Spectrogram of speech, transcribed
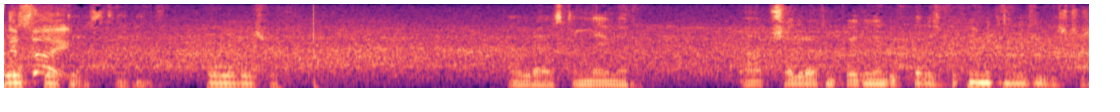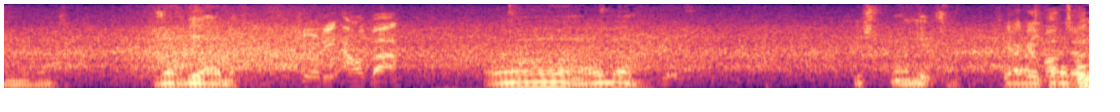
niestety. Jest. No nie wyszło. Dobra, jest ten Neymar. A przegrał ten pojedynek główkowy, zbytnio mnie to nie dziwi, szczerze mówiąc. Jordi Alba. Jordi Alba. O, Alba. Hiszpanica. Oj, teraz, oj,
